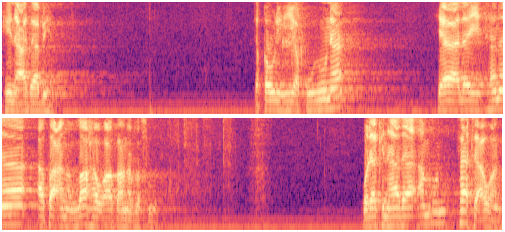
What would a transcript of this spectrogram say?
حين عذابهم. لقوله يقولون يا ليتنا أطعنا الله وأطعنا الرسول. ولكن هذا أمر فات أوانه.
